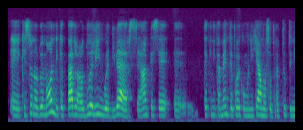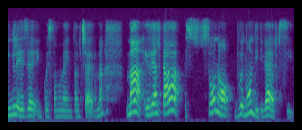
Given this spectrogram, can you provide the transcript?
eh, che sono due mondi che parlano due lingue diverse, anche se eh, tecnicamente poi comunichiamo soprattutto in inglese in questo momento al CERN, ma in realtà sono due mondi diversi,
